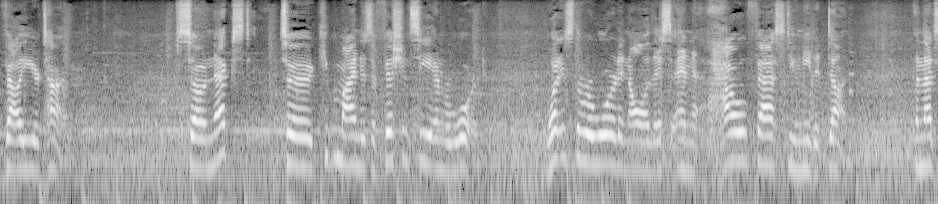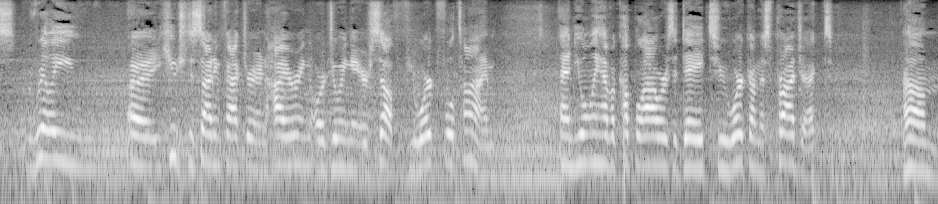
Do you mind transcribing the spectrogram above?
value your time. So, next to keep in mind is efficiency and reward. What is the reward in all of this, and how fast do you need it done? And that's really a huge deciding factor in hiring or doing it yourself. If you work full time, and you only have a couple hours a day to work on this project, um,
